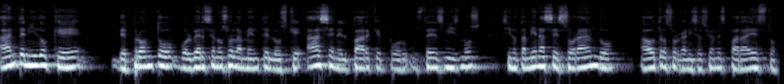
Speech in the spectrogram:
han tenido que de pronto volverse no solamente los que hacen el parque por ustedes mismos, sino también asesorando a otras organizaciones para esto.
